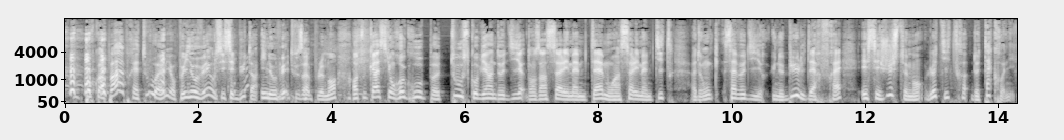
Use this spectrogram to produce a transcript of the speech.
Pourquoi pas après tout ouais, oui, on peut innover aussi, c'est le but, hein, innover tout simplement. En tout cas, si on regroupe tout ce qu'on vient de dire dans un seul et même thème ou un seul et même titre, euh, donc ça veut dire une bulle d'air frais et c'est justement le titre de ta chronique.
